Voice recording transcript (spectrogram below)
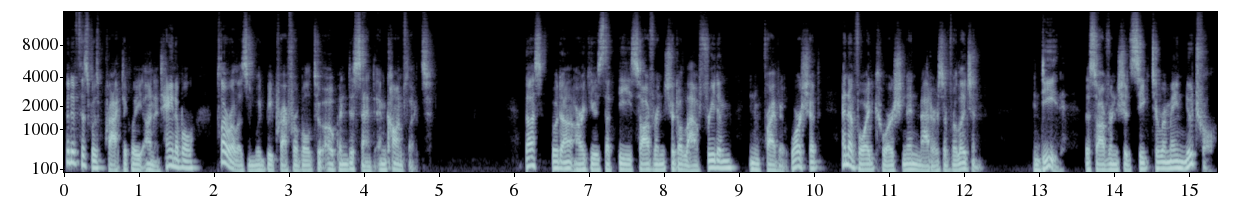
but if this was practically unattainable, pluralism would be preferable to open dissent and conflict. Thus, Bodin argues that the sovereign should allow freedom in private worship and avoid coercion in matters of religion. Indeed, the sovereign should seek to remain neutral,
